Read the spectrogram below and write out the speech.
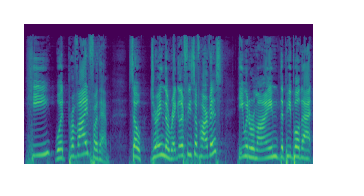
he would provide for them. So during the regular Feast of Harvest, he would remind the people that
